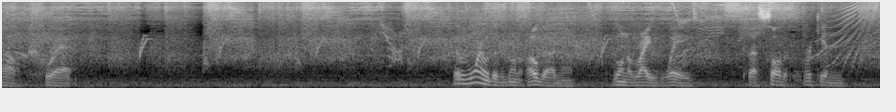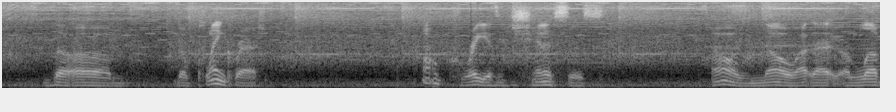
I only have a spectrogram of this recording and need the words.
Oh, crap. I was wondering if they were going. Oh god, no, going the right way. Cause I saw the freaking the um the plane crash. Oh great, it's Genesis. Oh no, I, I, I love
